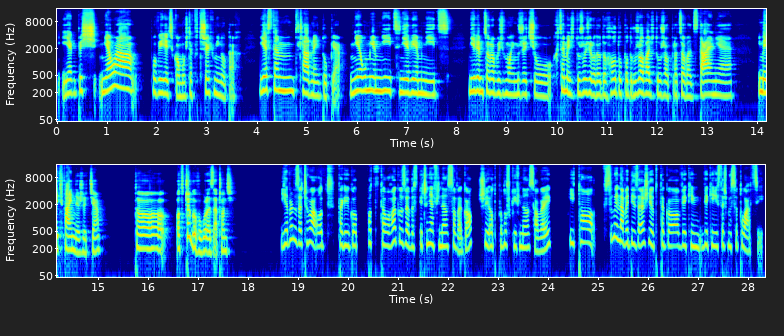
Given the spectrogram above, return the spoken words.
jakbyś miała powiedzieć komuś tak w trzech minutach, jestem w czarnej dupie, nie umiem nic, nie wiem nic, nie wiem co robić w moim życiu, chcę mieć dużo źródeł dochodu, podróżować dużo, pracować zdalnie i mieć fajne życie, to od czego w ogóle zacząć? Ja bym zaczęła od takiego podstawowego zabezpieczenia finansowego, czyli od poduszki finansowej. I to w sumie nawet niezależnie od tego, w, jakim, w jakiej jesteśmy sytuacji.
